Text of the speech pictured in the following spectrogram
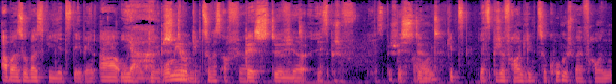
Aber sowas wie jetzt DBNA oder Ja, G-Romeo bestimmt. gibt sowas auch für, Bestimmt. für lesbische, lesbische Bestimmt. Frauen. Gibt's lesbische Frauen klingt so komisch, weil Frauen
